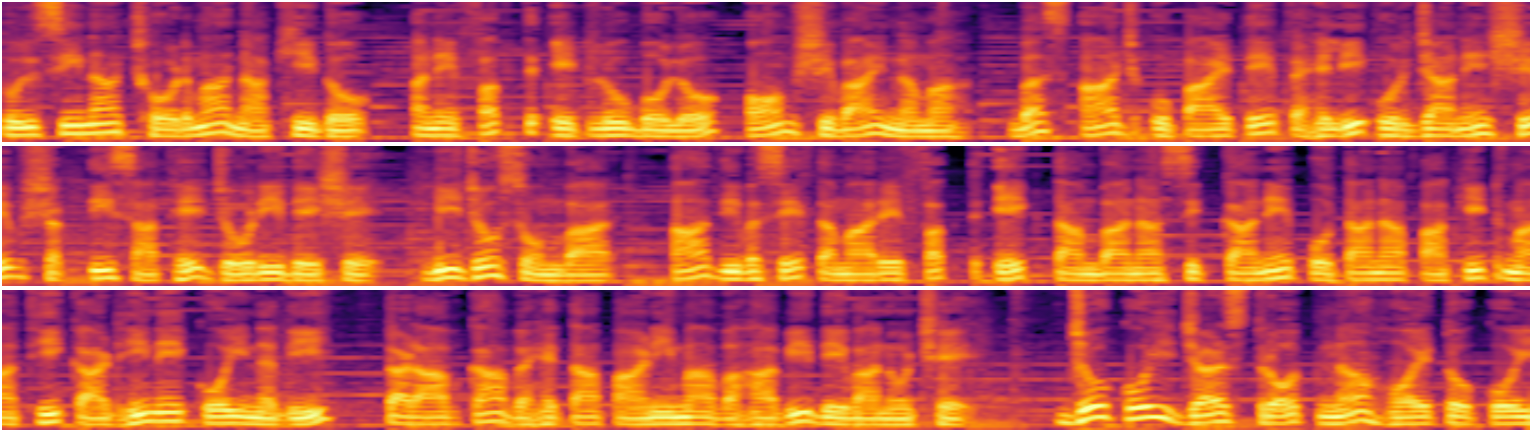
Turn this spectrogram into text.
તુલસીના છોડમાં નાખી દો. અને ફક્ત એટલું બોલો, ઓમ શિવાય નમઃ. બસ આ જ ઉપાય તે પહેલી ઉર્જાને શિવ શક્તિ સાથે જોડી દેશે. બીજો સોમવાર, આ દિવસે તમારે ફક્ત એક તાંબાના સિક્કાને પોતાના પાકીટમાંથી કાઢીને કોઈ નદી તળાવ કા વહેતા પાણીમાં વહાવી દેવાનો છે. જો કોઈ જળ સ્ત્રોત ન હોય તો કોઈ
